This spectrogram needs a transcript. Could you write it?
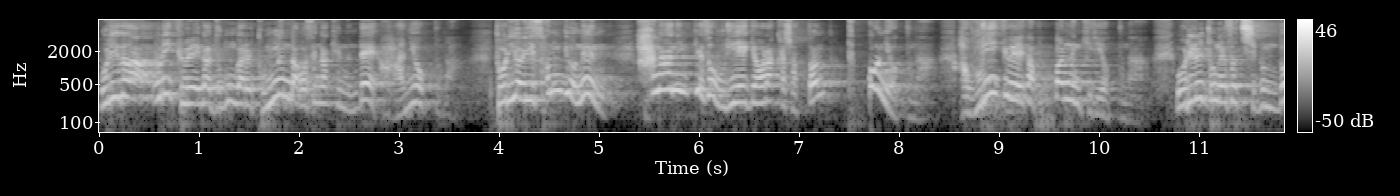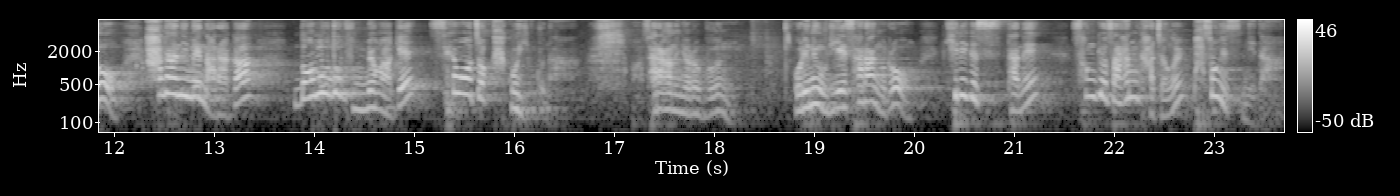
우리가, 우리 교회가 누군가를 돕는다고 생각했는데, 아, 아니었구나. 도리어 이 선교는 하나님께서 우리에게 허락하셨던 특권이었구나. 아, 우리 교회가 복받는 길이었구나. 우리를 통해서 지금도 하나님의 나라가 너무도 분명하게 세워져 가고 있구나. 어, 사랑하는 여러분, 우리는 우리의 사랑으로 키르기스탄의 선교사 한 가정을 파송했습니다.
